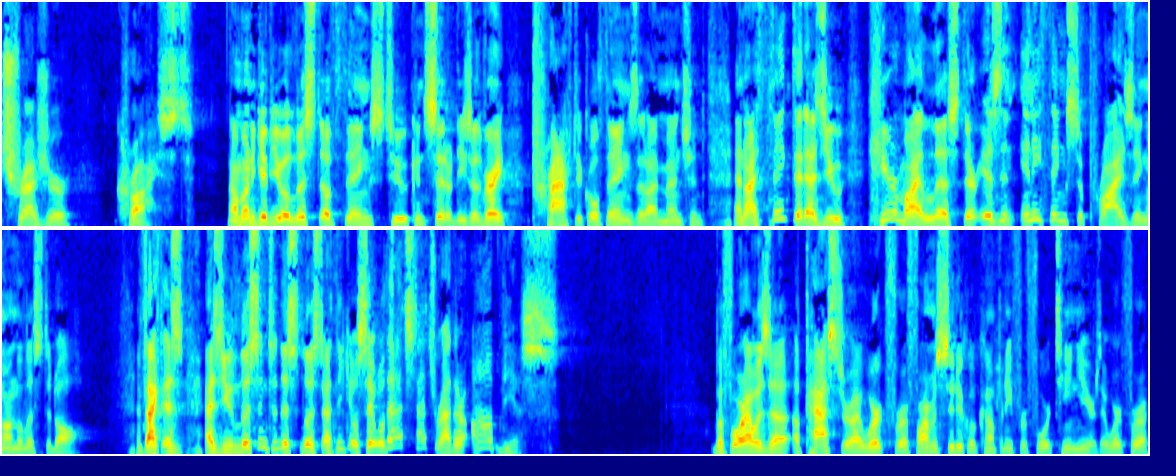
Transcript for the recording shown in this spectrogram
treasure Christ? Now, I'm going to give you a list of things to consider. These are very practical things that I mentioned. And I think that as you hear my list, there isn't anything surprising on the list at all. In fact, as, as you listen to this list, I think you'll say, well, that's, that's rather obvious. Before I was a, a, pastor, I worked for a pharmaceutical company for 14 years. I worked for a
